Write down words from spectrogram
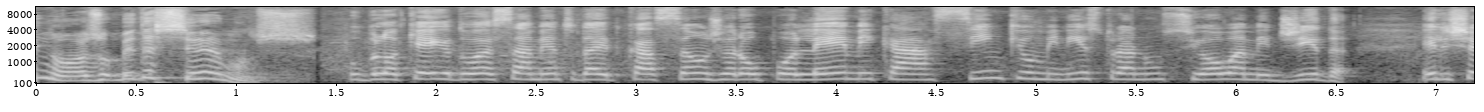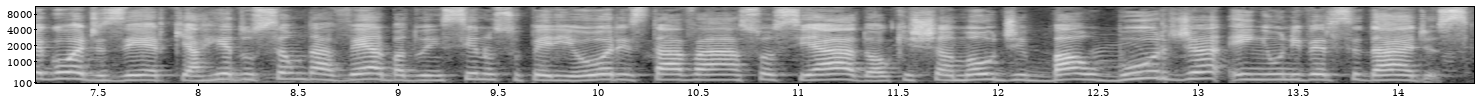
e nós obedecemos. O bloqueio do orçamento da educação gerou polêmica assim que o ministro anunciou a medida. Ele chegou a dizer que a redução da verba do ensino superior estava associado ao que chamou de balbúrdia em universidades.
